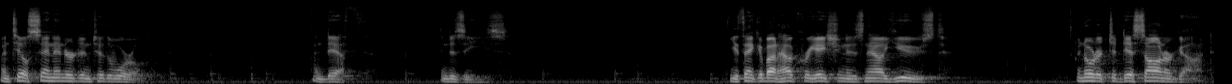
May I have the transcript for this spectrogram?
until sin entered into the world and death and disease. You think about how creation is now used in order to dishonor God,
